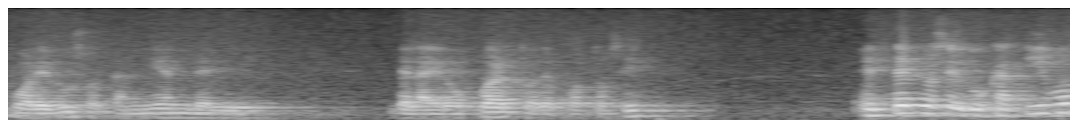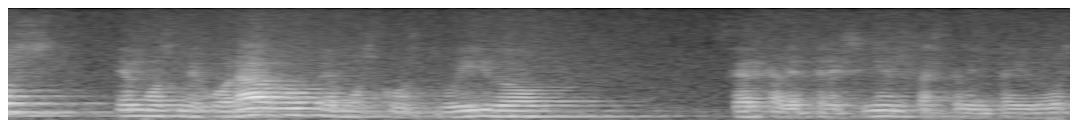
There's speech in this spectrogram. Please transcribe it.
por el uso también del, del aeropuerto de Potosí. En términos educativos, hemos mejorado, hemos construido cerca de 332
